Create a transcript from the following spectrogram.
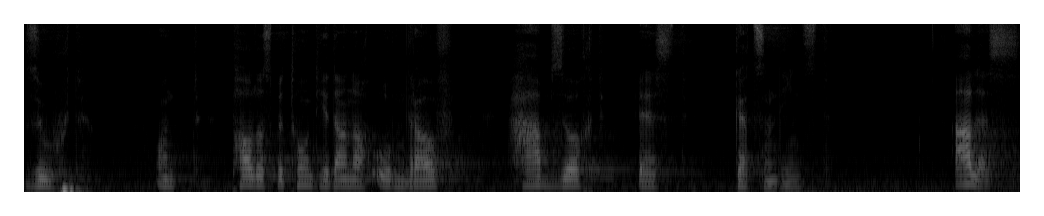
sucht. Und Paulus betont hier dann noch obendrauf, Habsucht ist Götzendienst. Alles,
